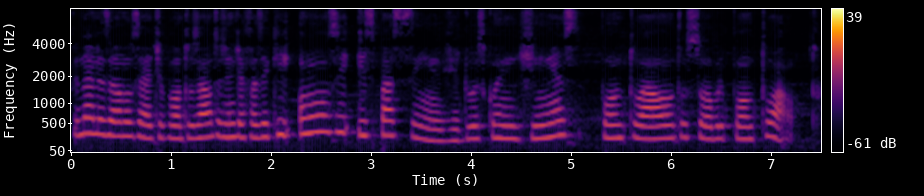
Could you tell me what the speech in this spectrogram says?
Finalizando os sete pontos altos, a gente vai fazer aqui onze espacinhos de duas correntinhas, ponto alto sobre ponto alto.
